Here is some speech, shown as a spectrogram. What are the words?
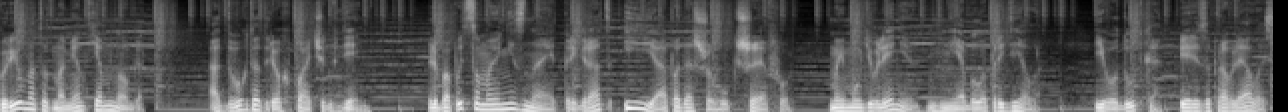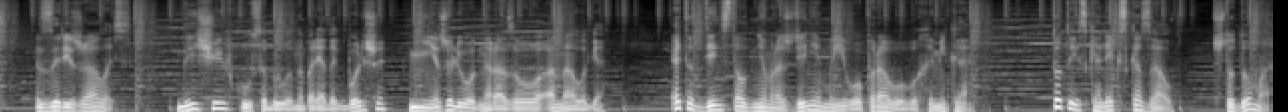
Курил на тот момент я много, от двух до трех пачек в день. Любопытство мое не знает преград, и я подошел к шефу. Моему удивлению не было предела. Его дудка перезаправлялась, заряжалась, да еще и вкуса было на порядок больше, нежели у одноразового аналога. Этот день стал днем рождения моего парового хомяка. Кто-то из коллег сказал, что дома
